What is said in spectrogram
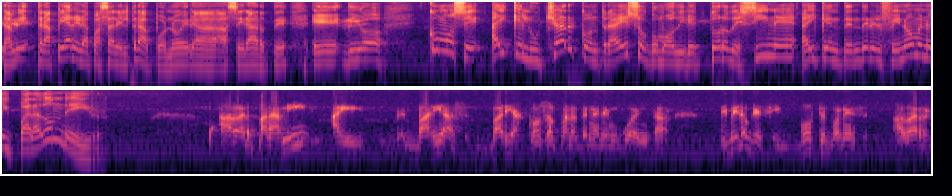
También trapear era pasar el trapo, no era hacer arte. Eh, digo, ¿cómo se... Hay que luchar contra eso como director de cine? Hay que entender el fenómeno y para dónde ir. A ver, para mí hay varias, varias cosas para tener en cuenta primero que si vos te pones a ver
